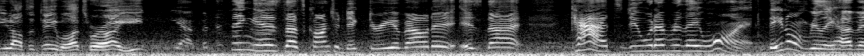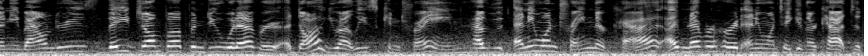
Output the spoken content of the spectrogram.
Eat off the table. That's where I eat. Yeah, but the thing is that's contradictory about it is that cats do whatever they want. They don't really have any boundaries. They jump up and do whatever. A dog you at least can train. Have anyone trained their cat? I've never heard anyone taking their cat to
